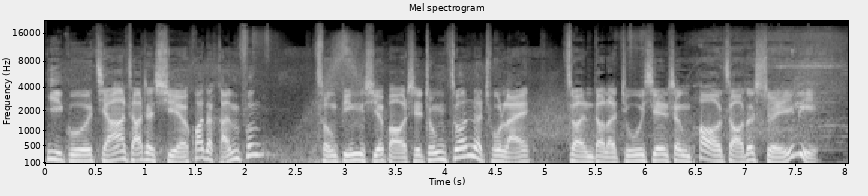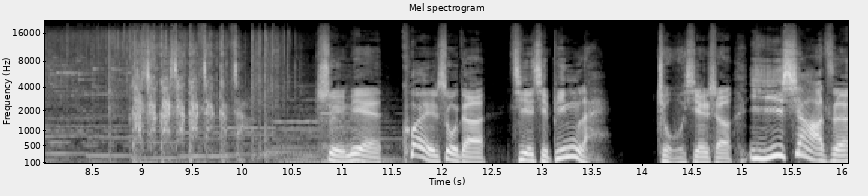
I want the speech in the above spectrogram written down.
一股夹杂着雪花的寒风从冰雪宝石中钻了出来。钻到了猪先生泡澡的水里，咔嚓咔嚓咔嚓咔嚓，水面快速的结起冰来，猪先生一下子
